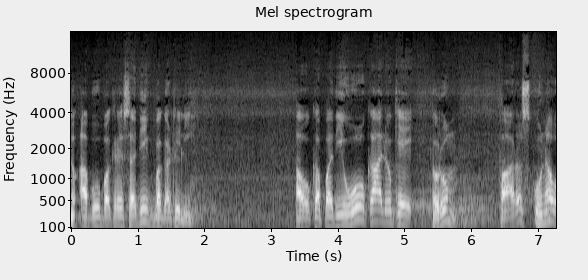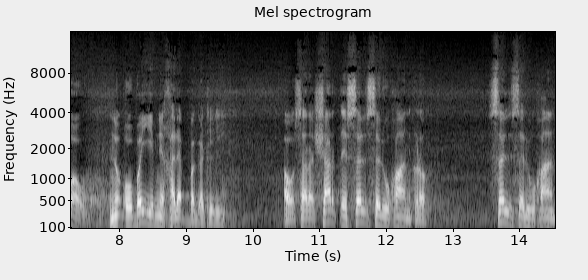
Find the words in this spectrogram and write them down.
نو ابو بکر صدیق بغټلی او کپدی وو کالو کې روم فارس اونو نو ابی ابن خلب بغټلی او سره شرط سلسلو خان کړو سلسلو خان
